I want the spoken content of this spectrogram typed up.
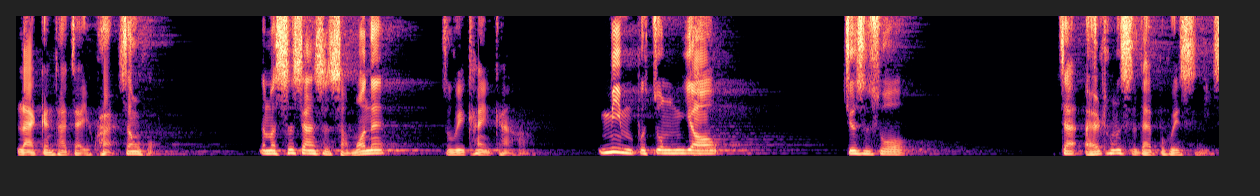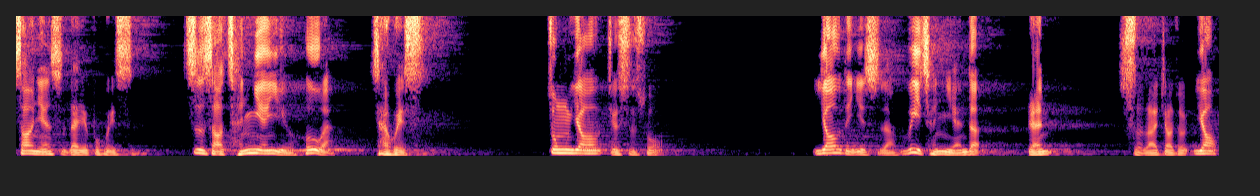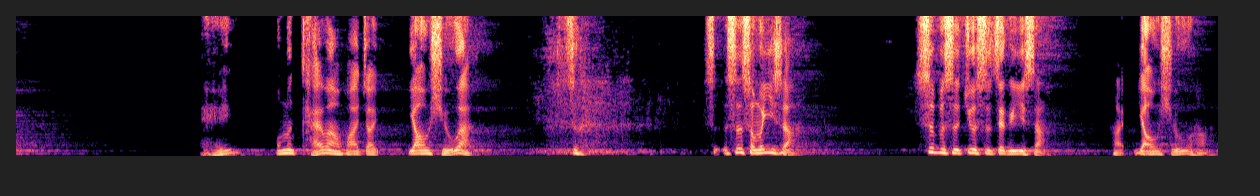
来跟他在一块生活。那么十善是什么呢？诸位看一看哈，命不中夭，就是说，在儿童时代不会死，少年时代也不会死，至少成年以后啊才会死。中夭就是说。夭的意思啊，未成年的人死了叫做夭。哎，我们台湾话叫夭寿啊，是是是什么意思啊？是不是就是这个意思啊？啊，夭寿哈，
